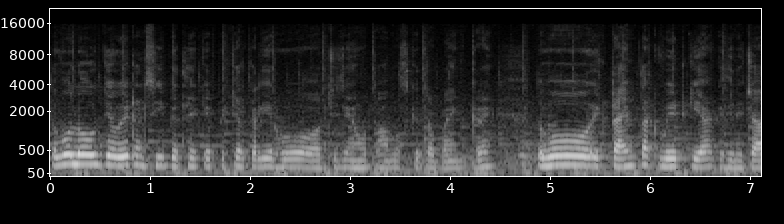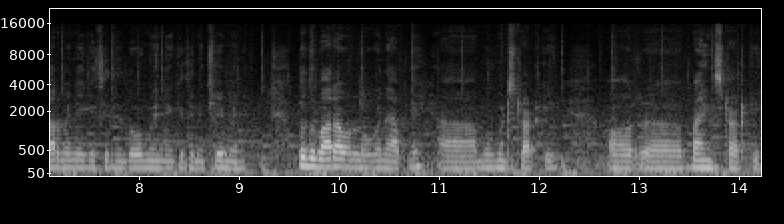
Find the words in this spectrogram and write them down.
तो वो लोग जो वेट एंड सी पे थे कि पिक्चर क्लियर हो और चीज़ें हों तो हम उसकी तरफ़ बाइंग करें। तो वो एक टाइम तक वेट किया, किसी ने चार महीने, किसी ने दो महीने, किसी ने छः महीने। तो दोबारा उन लोगों ने अपनी मूवमेंट स्टार्ट की और बाइंग स्टार्ट की।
